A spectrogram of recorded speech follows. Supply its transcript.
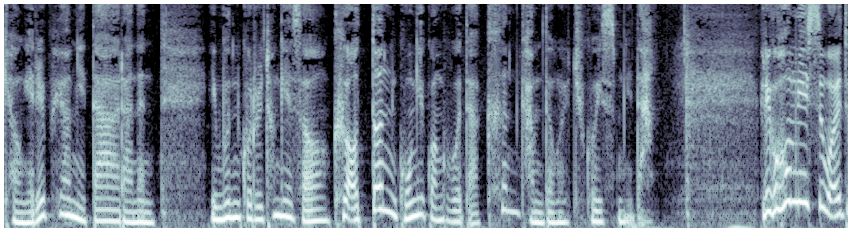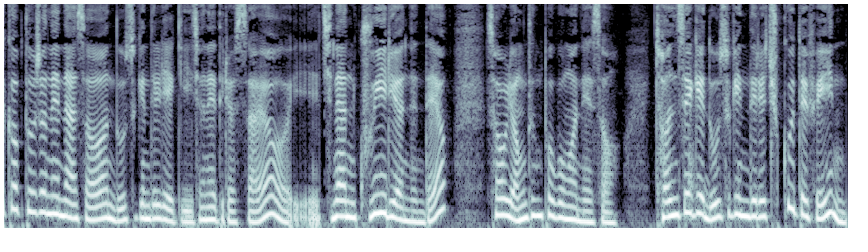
경의를 표합니다. 라는 이 문구를 통해서 그 어떤 공익 광고보다 큰 감동을 주고 있습니다. 그리고 홈리스 월드컵 도전에 나선 노숙인들 얘기 전해드렸어요. 지난 9일이었는데요. 서울 영등포공원에서 전 세계 노숙인들의 축구대회인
